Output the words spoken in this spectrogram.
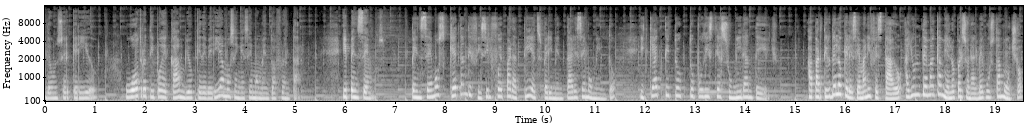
de un ser querido, u otro tipo de cambio que deberíamos en ese momento afrontar. Y pensemos, pensemos qué tan difícil fue para ti experimentar ese momento y qué actitud tú pudiste asumir ante ello. A partir de lo que les he manifestado, hay un tema que a mí en lo personal me gusta mucho,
